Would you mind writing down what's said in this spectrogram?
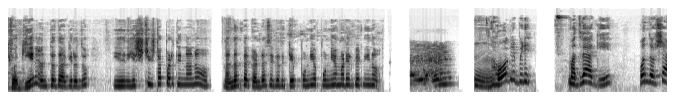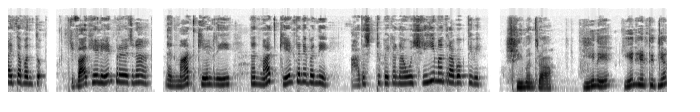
ಇವಾಗ ಏನ್ ಅಂತದಾಗಿರೋದು ನೀನು ಎಷ್ಟು ಇಷ್ಟಪಡ್ತೀನಿ ನಾನು? ನನ್ನಂತ ಗಂಡ ಸಿಗೋದಕ್ಕೆ ಪುಣ್ಯ ಪುಣ್ಯ ಮಾಡಿರ್ಬೇಕು ನೀನು. ಹ್ಮ್ ಹೋಗ್ಲಿ ಬಿಡಿ. ಮದ್ವೆ ಆಗಿ ಒಂದ್ ವರ್ಷ ಆಯ್ತಾ ಬಂತು. ಇವಾಗ ಹೇಳಿ ಏನ್ ಪ್ರಯೋಜನ? ನನ್ ಮಾತ್ ಕೇಳ್ರಿ ನನ್ ಮಾತ್ ಕೇಳ್ತಾನೆ ಬನ್ನಿ. ಆದಷ್ಟು ಬೇಗ ನಾವು ಶ್ರೀಮಂತರಾಗೋಗ್ತೀವಿ. ಶ್ರೀಮಂತ್ರ? ಏನೇ ಏನ್ ಹೇಳ್ತಿದ್ಯಾ?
